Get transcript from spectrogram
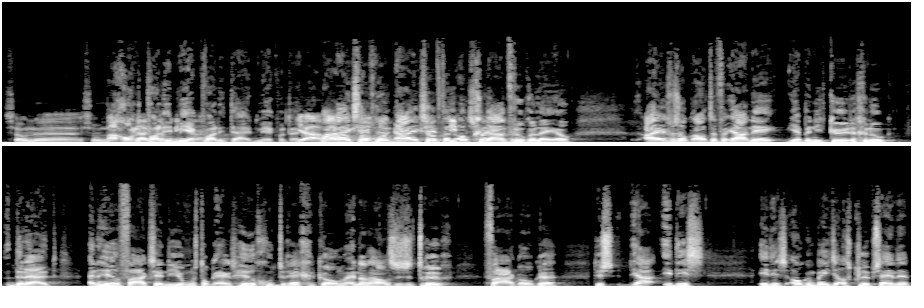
Zo'n, eh, zo'n Maar gewoon kwali- meer kwaliteit, meer kwaliteit. Ja, maar Ajax heeft, gewoon die- Ajax heeft dat ook gedaan vroeger, Leo. Ajax was ook altijd van, ja nee, je bent niet keurig genoeg, eruit. En heel vaak zijn die jongens toch ergens heel goed terechtgekomen en dan halen ze ze terug. Vaak ook, hè. Dus ja, het is, het is ook een beetje als club zijnde,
